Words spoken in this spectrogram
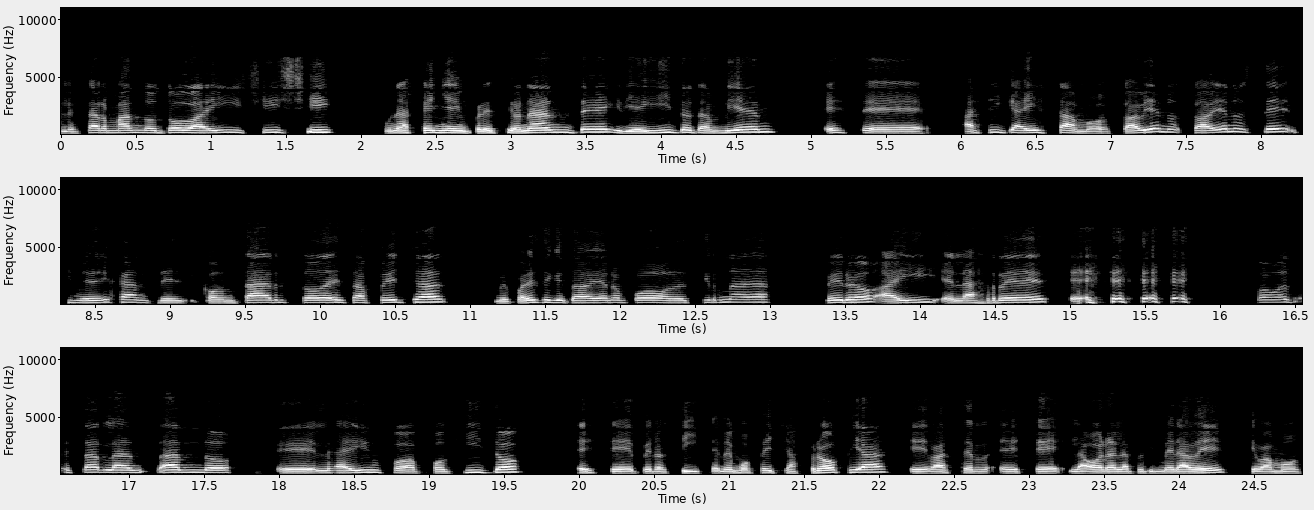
lo está armando todo ahí, Gigi, una genia impresionante, y Dieguito también. Este, así que ahí estamos. Todavía no, todavía no sé si me dejan de contar todas esas fechas. Me parece que todavía no puedo decir nada, pero ahí en las redes vamos a estar lanzando eh, la info a poquito. Este, pero sí, tenemos fechas propias. Eh, va a ser este, la hora la primera vez que vamos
